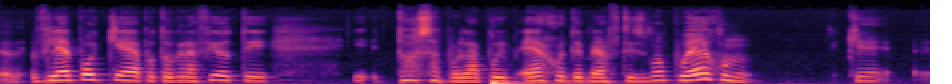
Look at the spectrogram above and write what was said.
Ε, Βλέπω και από το γραφείο ότι τόσα πολλά που έρχονται με αυτισμό που έχουν και ε,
